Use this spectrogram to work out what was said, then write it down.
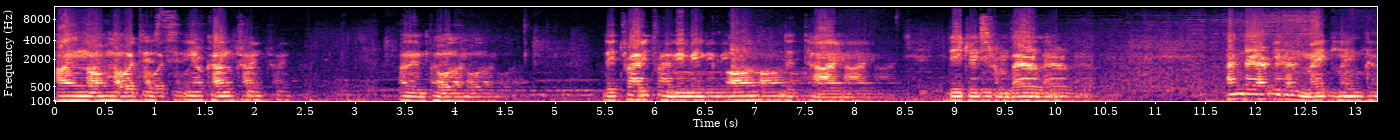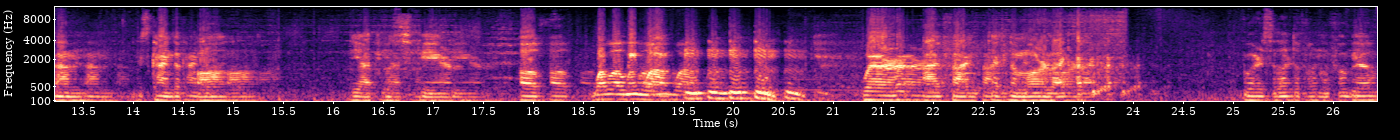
I don't know how it is in your country and in Poland. They try to mimic all the time DJs from Berlin and they are even making um, this kind of awe, the atmosphere of mm, mm, where I find techno more like where there's a lot of homophobia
